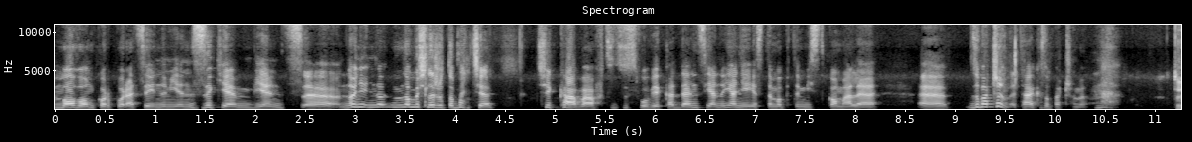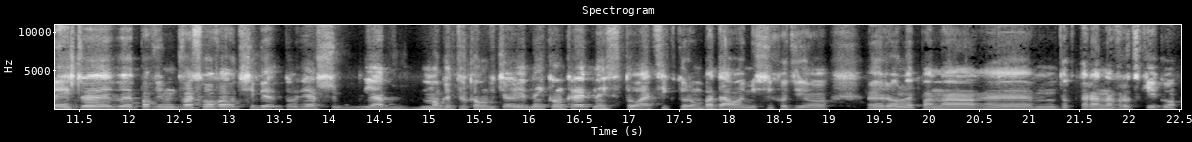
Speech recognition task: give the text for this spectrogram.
mową, korporacyjnym językiem, więc no, nie, no, no myślę, że to będzie ciekawa w cudzysłowie kadencja. No ja nie jestem optymistką, ale e, zobaczymy, tak? Zobaczymy. To jeszcze e, powiem dwa słowa od siebie, ponieważ ja mogę tylko mówić o jednej konkretnej sytuacji, którą badałem, jeśli chodzi o e, rolę pana e, doktora Nawrockiego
